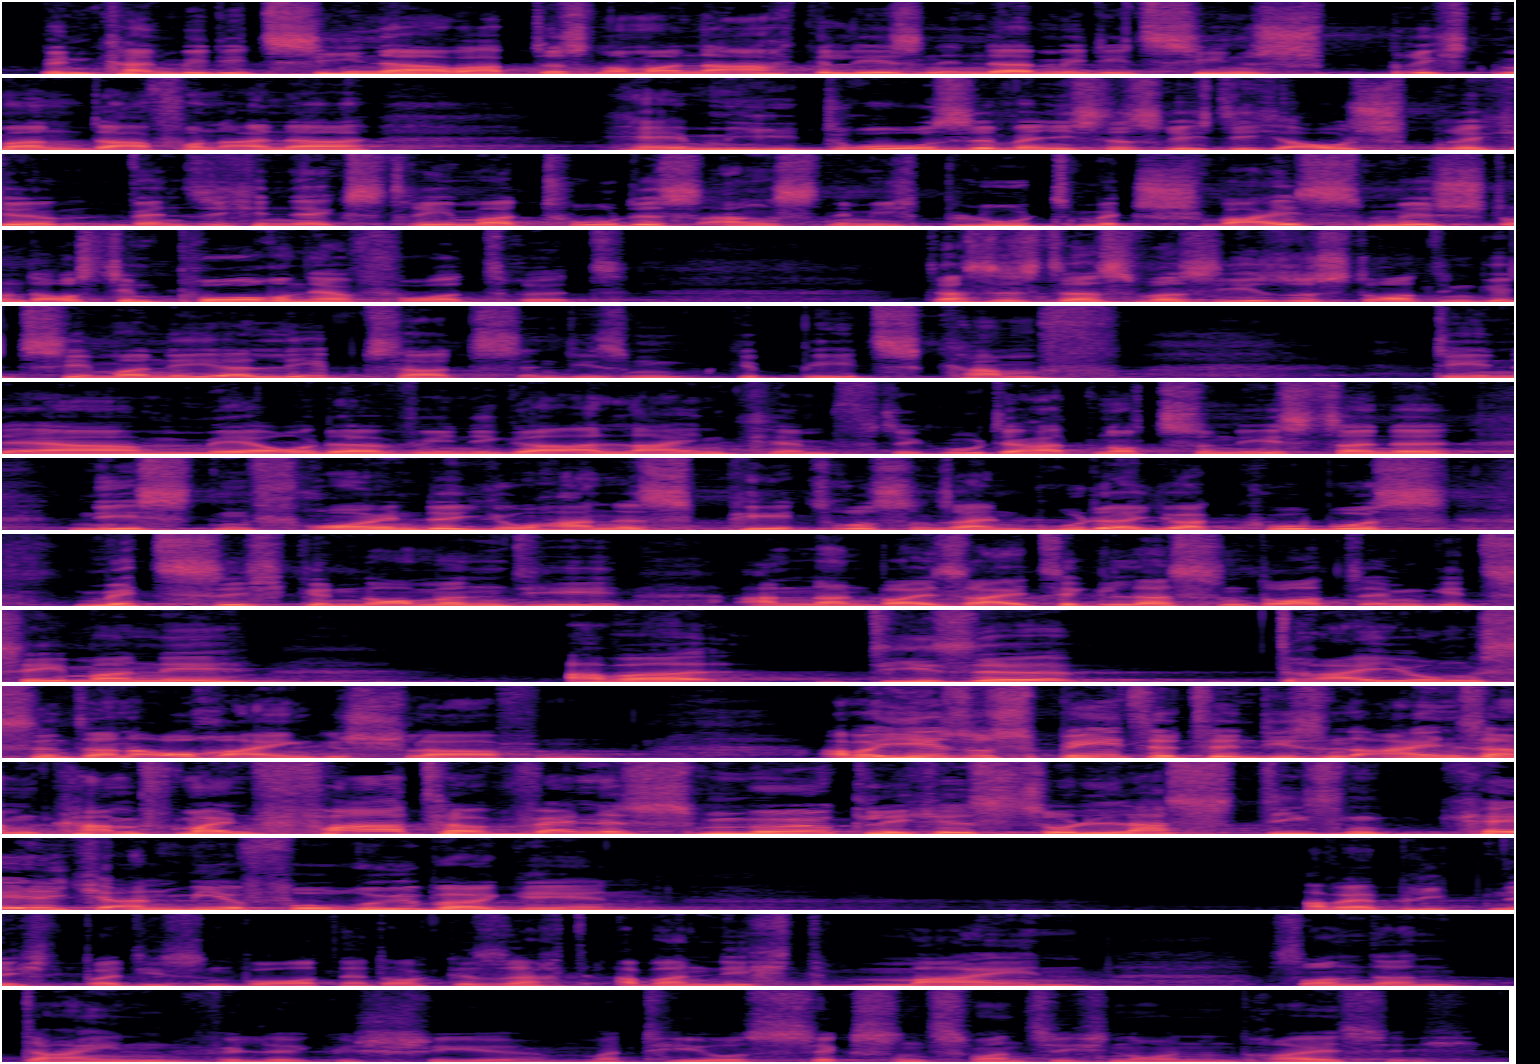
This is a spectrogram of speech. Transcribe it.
Bin kein Mediziner, aber habe das nochmal nachgelesen. In der Medizin spricht man da von einer Hämhydrose, wenn ich das richtig ausspreche, wenn sich in extremer Todesangst nämlich Blut mit Schweiß mischt und aus den Poren hervortritt. Das ist das, was Jesus dort in Gethsemane erlebt hat, in diesem Gebetskampf. den er mehr oder weniger allein kämpfte. Gut, er hat noch zunächst seine nächsten Freunde, Johannes, Petrus und seinen Bruder Jakobus, mit sich genommen, die anderen beiseite gelassen dort im Gethsemane. Aber diese drei Jungs sind dann auch eingeschlafen. Aber Jesus betete in diesem einsamen Kampf, mein Vater, wenn es möglich ist, so lass diesen Kelch an mir vorübergehen. Aber er blieb nicht bei diesen Worten. Er hat auch gesagt, aber nicht mein, sondern dein Wille geschehe. Matthäus 26, 39.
